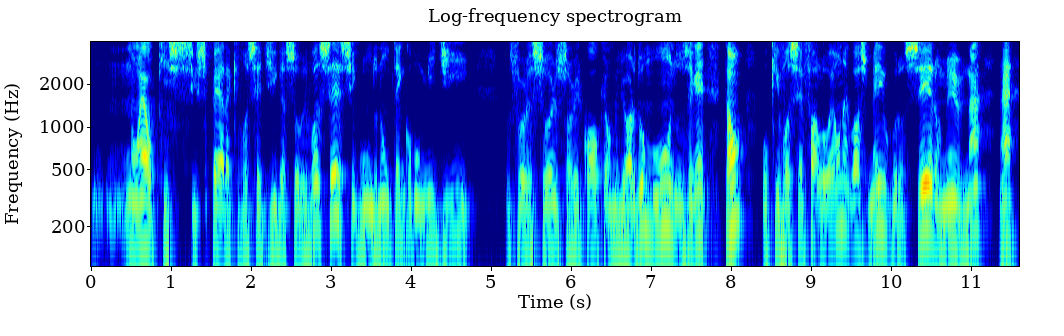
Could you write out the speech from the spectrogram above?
não é o que se espera que você diga sobre você, segundo, não tem como medir os professores sobre qual que é o melhor do mundo, não sei o quê. Então, o que você falou é um negócio meio grosseiro, meio, né? né?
